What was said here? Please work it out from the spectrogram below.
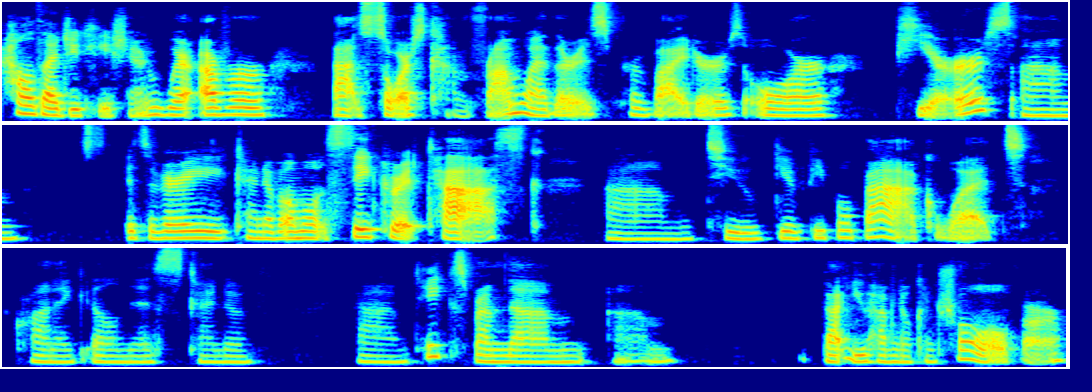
health education wherever that source come from, whether it's providers or peers. Um, it's a very kind of almost sacred task um, to give people back what chronic illness kind of um, takes from them um, that you have no control over.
